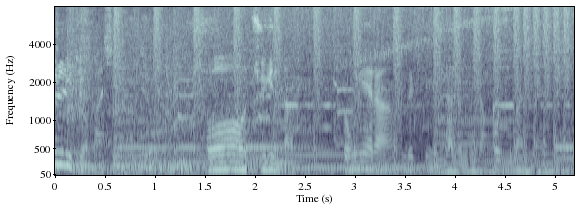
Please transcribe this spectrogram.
틀리죠 맛이. 오 죽인다. 동해랑 느낌이 다릅니다. 호수 같네요.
